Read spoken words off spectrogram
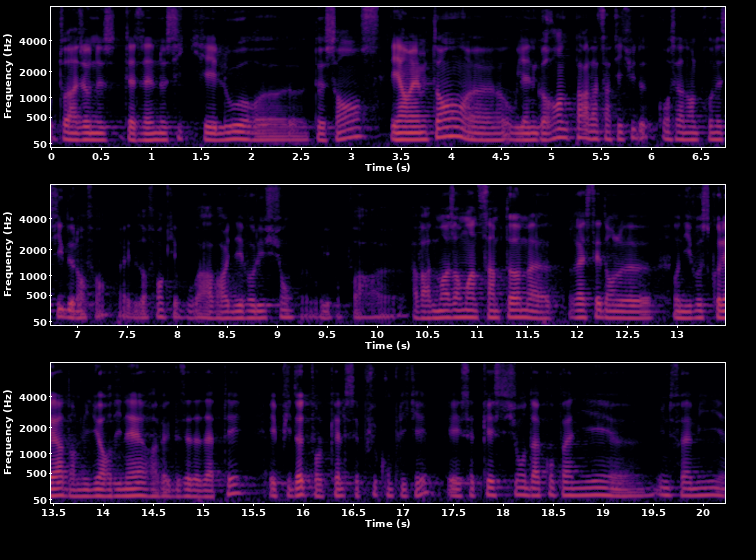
autour d'un diagnos- d'un diagnostic qui est lourd euh, de sens et en même temps euh, où il y a une grande part d'incertitude concernant le pronostic de l'enfant, avec des enfants qui vont pouvoir avoir une évolution, où ils vont pouvoir avoir de moins en moins de symptômes, rester au niveau scolaire, dans le milieu ordinaire avec des aides adaptées, et puis d'autres pour lesquels c'est plus compliqué. Et cette question d'accompagner une famille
